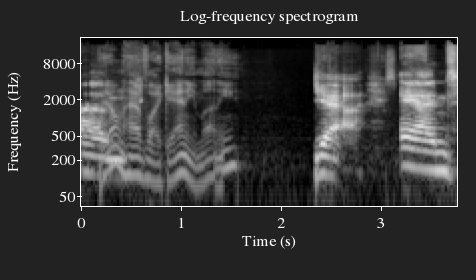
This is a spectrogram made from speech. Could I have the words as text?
Um, They don't have like any money. Yeah. And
